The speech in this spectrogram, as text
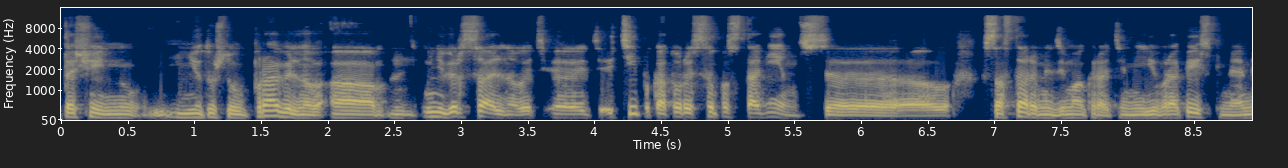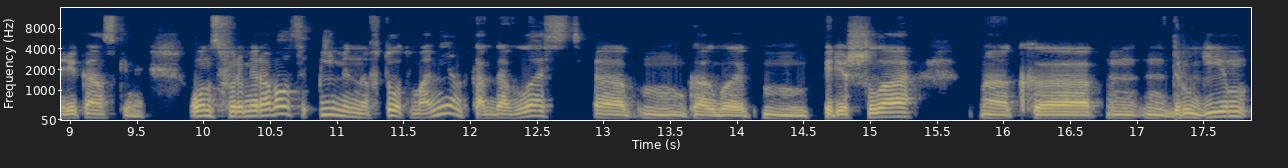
точнее, ну, не то что правильного, а универсального типа, который сопоставим с, со старыми демократиями, европейскими, американскими, он сформировался именно в тот момент, когда власть как бы перешла Э, к другим,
